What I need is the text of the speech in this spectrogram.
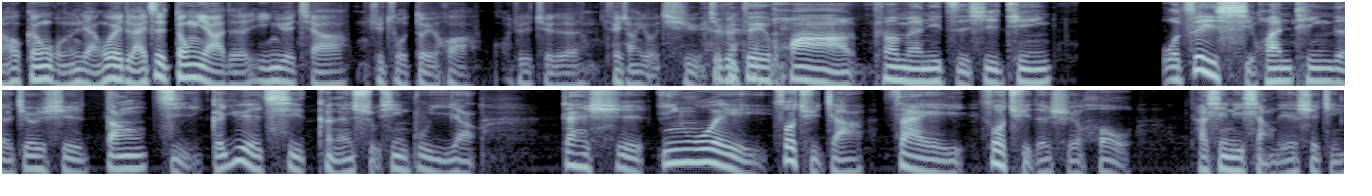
然后跟我们两位来自东亚的音乐家去做对话，我就觉得非常有趣。这个对话，朋友们，你仔细听，我最喜欢听的就是当几个乐器可能属性不一样，但是因为作曲家在作曲的时候。他心里想的一些事情，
